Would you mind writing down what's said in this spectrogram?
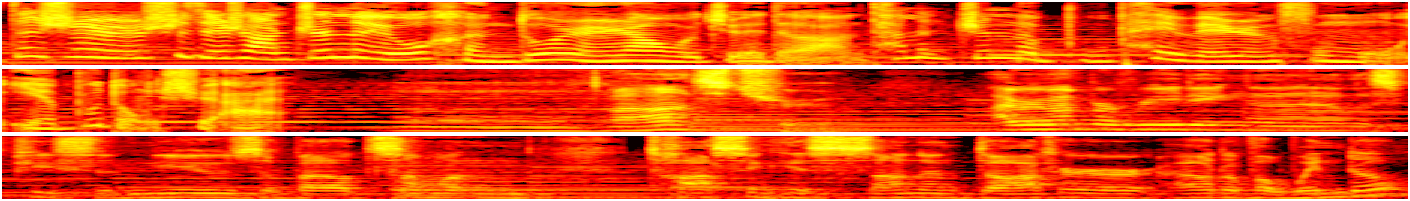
但是世界上真的有很多人让我觉得啊，他们真的不配为人父母，也不懂去爱。 Mm, well, that's true. I remember reading uh, this piece of news about someone tossing his son and daughter out of a window.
